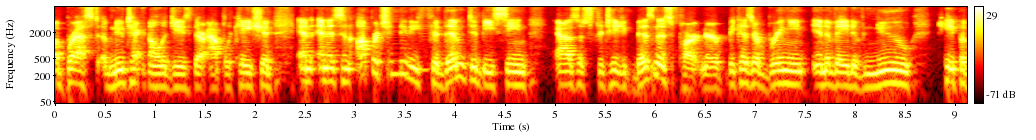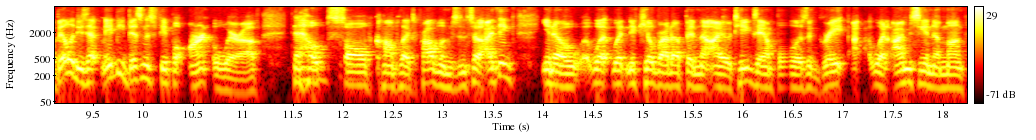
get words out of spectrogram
abreast of new technologies, their application, and, and it's an opportunity for them to be seen as a strategic business partner because they're bringing innovative new capabilities that maybe business people aren't aware of to help solve complex problems. And so I think, you know, what, what Nikhil brought up in the IoT example is a great, what I'm seeing among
